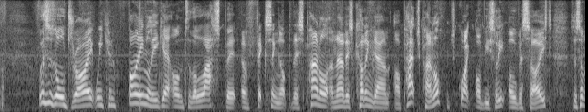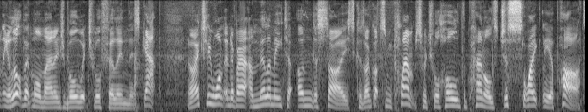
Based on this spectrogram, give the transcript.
Well, this is all dry. We can finally get on to the last bit of fixing up this panel, and that is cutting down our patch panel, which is quite obviously oversized, to something a little bit more manageable, which will fill in this gap. Now I actually wanted about a millimetre undersized because I've got some clamps which will hold the panels just slightly apart.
